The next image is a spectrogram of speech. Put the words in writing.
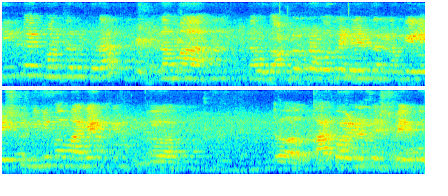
ತಿನ್ಬೇಕು ಅಂತಲೂ ಕೂಡ ನಮ್ಮ, ನಾವು ಡಾಕ್ಟರ್ ಹತ್ರ ಹೋದ್ರೆ ಹೇಳ್ತಾರೆ, ನಮಗೆ ಎಷ್ಟು ಮಿನಿಮಮ್ ಆಗಿ ಕಾರ್ಬೋಹೈಡ್ರೇಟ್ಸ್ ಎಷ್ಟು ಬೇಕು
